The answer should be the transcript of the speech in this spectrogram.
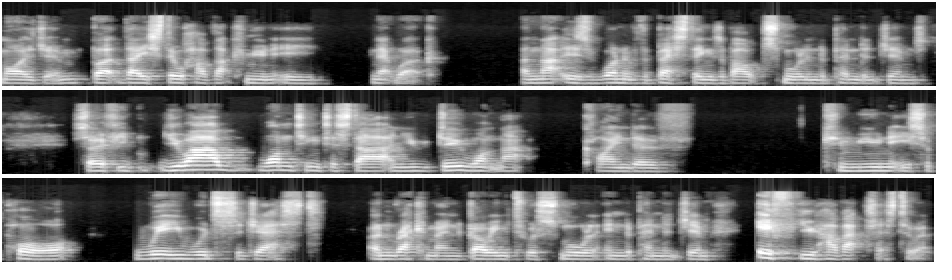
my gym, but they still have that community network, and that is one of the best things about small independent gyms. So if you you are wanting to start and you do want that kind of community support, we would suggest and recommend going to a small independent gym if you have access to it.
